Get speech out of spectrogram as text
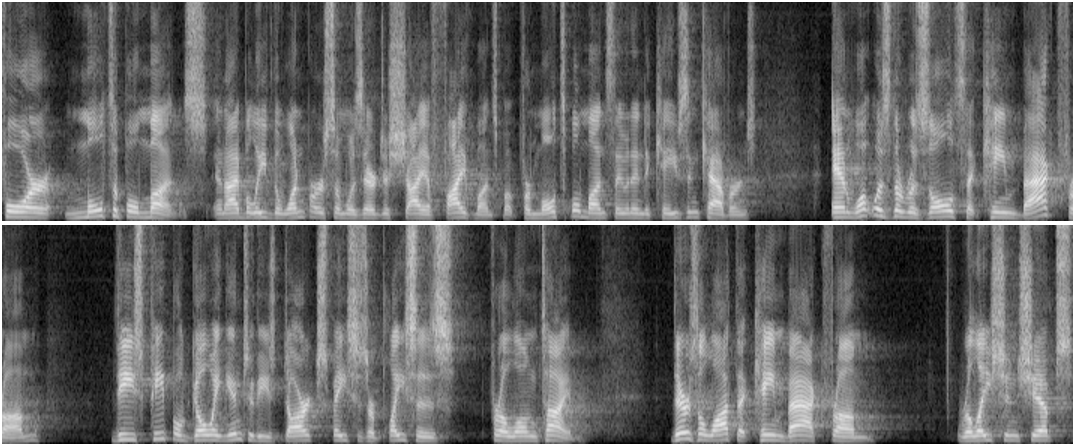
for multiple months. And I believe the one person was there just shy of five months, but for multiple months, they went into caves and caverns. And what was the results that came back from these people going into these dark spaces or places for a long time. There's a lot that came back from relationships,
